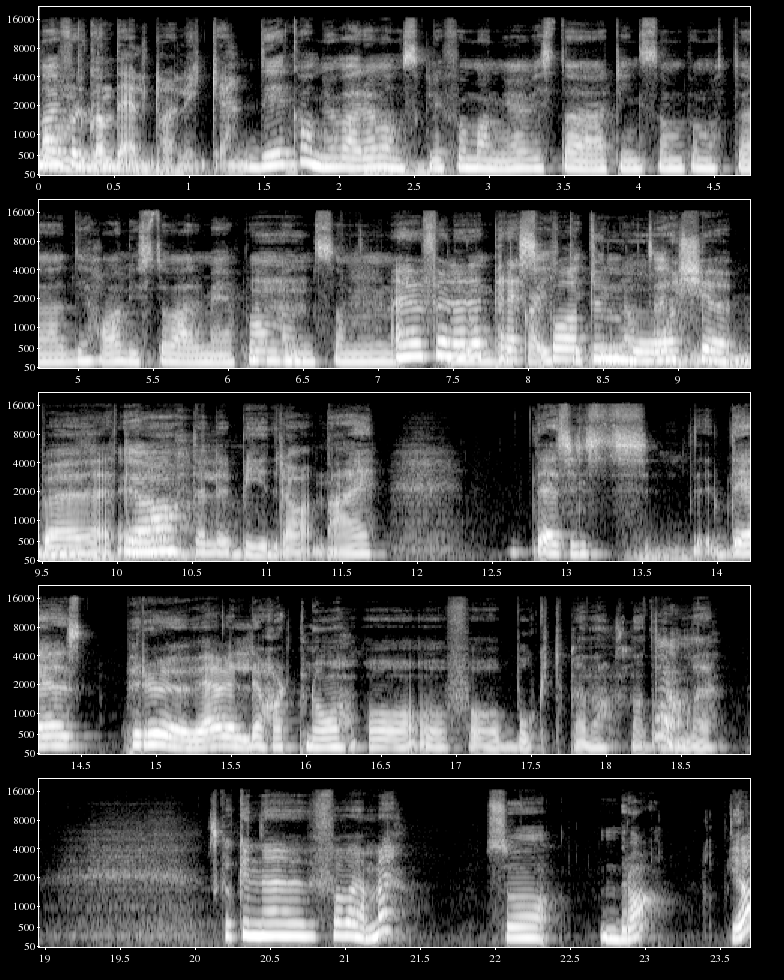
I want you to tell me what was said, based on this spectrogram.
Nei, om du kan delta eller ikke. Det kan jo være vanskelig for mange hvis det er ting som måte de har lyst til å være med på, men som Mm. Jeg føler det er press på at du må kjøpe et eller Ja. annet eller bidra. Nei. Det syns Det prøver jeg veldig hardt nå å, å få bukt med, da, sånn at Ja. alle skal kunne få være med. Så bra. Ja.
